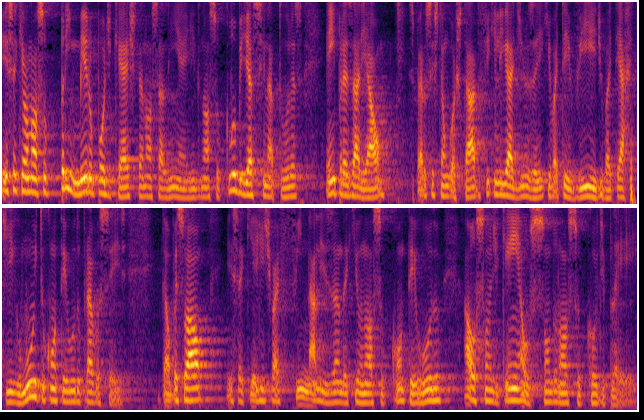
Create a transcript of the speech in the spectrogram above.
Esse aqui é o nosso primeiro podcast da nossa linha aí, do nosso clube de assinaturas empresarial. Espero que vocês tenham gostado. Fiquem ligadinhos aí que vai ter vídeo, vai ter artigo, muito conteúdo para vocês. Então, pessoal, esse aqui a gente vai finalizando aqui o nosso conteúdo ao som de quem? Ao som do nosso Codeplay.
